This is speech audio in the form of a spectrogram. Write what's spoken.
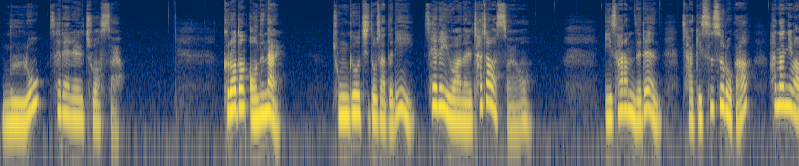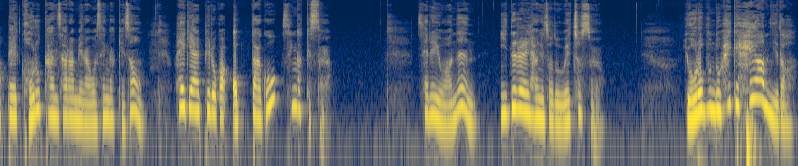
물로 세례를 주었어요. 그러던 어느 날, 종교 지도자들이 세례 요한을 찾아왔어요. 이 사람들은 자기 스스로가 하나님 앞에 거룩한 사람이라고 생각해서 회개할 필요가 없다고 생각했어요. 세례 요한은 이들을 향해서도 외쳤어요. 여러분도 회개해야 합니다.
